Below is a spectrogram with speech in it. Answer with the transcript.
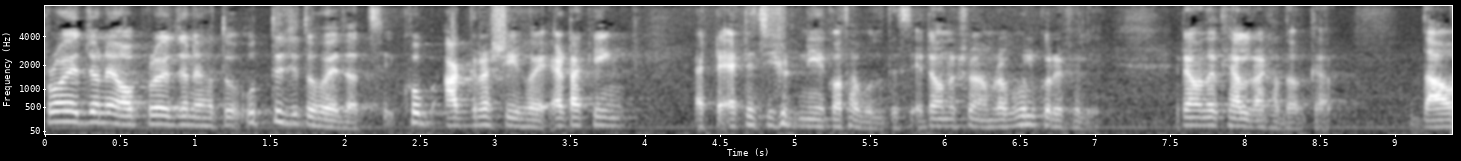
প্রয়োজনে অপ্রয়োজনে হয়তো উত্তেজিত হয়ে যাচ্ছি, খুব আগ্রাসী হয়ে অ্যাটাকিং একটা অ্যাটিচিউড নিয়ে কথা বলতেছে। এটা অনেক সময় আমরা ভুল করে ফেলি। এটা আমাদের খেয়াল রাখা দরকার। দাও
